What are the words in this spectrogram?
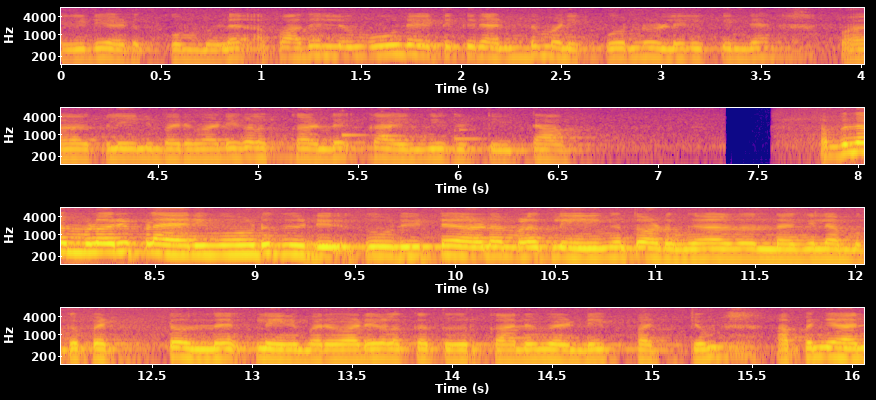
വീഡിയോ എടുക്കുമ്പോൾ അപ്പോൾ അതെല്ലാം കൂടി ആയിട്ട് രണ്ട് മണിക്കൂറിനുള്ളിൽ എന്റെ ക്ലീനിങ് പരിപാടികളൊക്കെ കണ്ട് കഴിഞ്ഞ് കിട്ടിയിട്ടാ അപ്പോൾ നമ്മളൊരു പ്ലാനിങ്ങോട് കൂടി കൂടിയിട്ടാണ് നമ്മൾ ക്ലീനിങ് തുടങ്ങുക എന്നുണ്ടെങ്കിൽ നമുക്ക് പെട്ടെന്ന് ക്ലീനിങ് പരിപാടികളൊക്കെ തീർക്കാനും വേണ്ടി പറ്റും. അപ്പം ഞാൻ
